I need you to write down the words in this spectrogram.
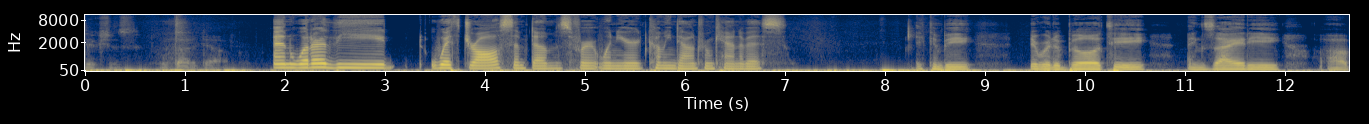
addictions, without a doubt. And what are the withdrawal symptoms for when you're coming down from cannabis? It can be irritability, anxiety, uh,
